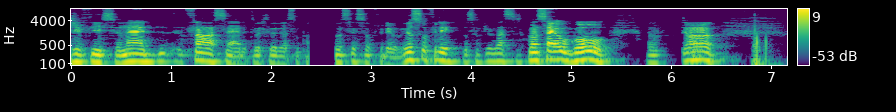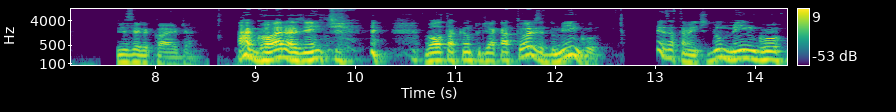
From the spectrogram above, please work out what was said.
Difícil, né? Fala sério, torcedor São Paulo. Você sofreu. Eu sofri. Eu sofri bastante. Quando saiu o gol. Eu... Misericórdia. Agora a gente volta a campo dia 14, domingo. Exatamente, domingo,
